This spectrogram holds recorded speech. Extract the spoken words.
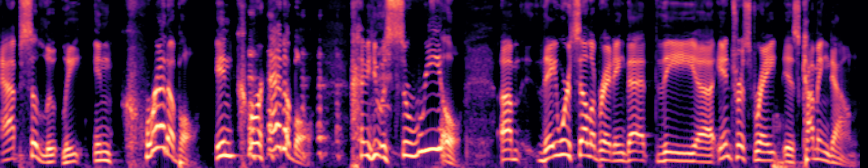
absolutely incredible. Incredible. I mean, it was surreal. Um, they were celebrating that the uh, interest rate is coming down.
